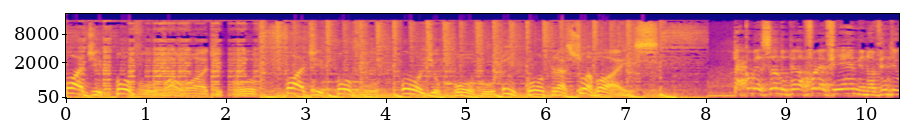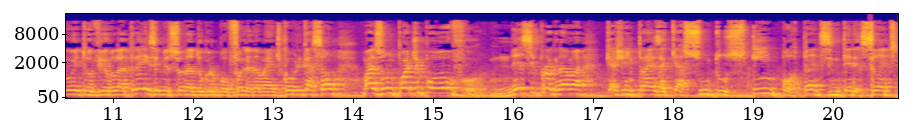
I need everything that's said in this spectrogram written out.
Pode Povo, pode Povo, pode Povo, onde o povo encontra sua voz. Está começando pela Folha FM 98,3, emissora do grupo Folha da Manhã de Comunicação, mais um Pode Povo. Nesse programa que a gente traz aqui assuntos importantes, interessantes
